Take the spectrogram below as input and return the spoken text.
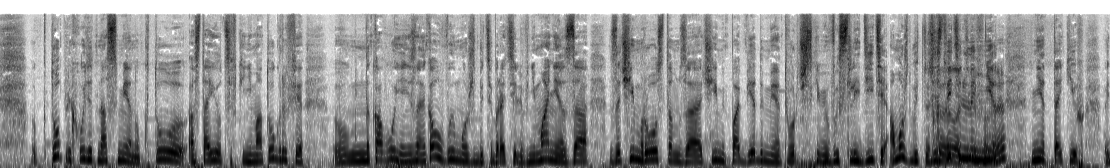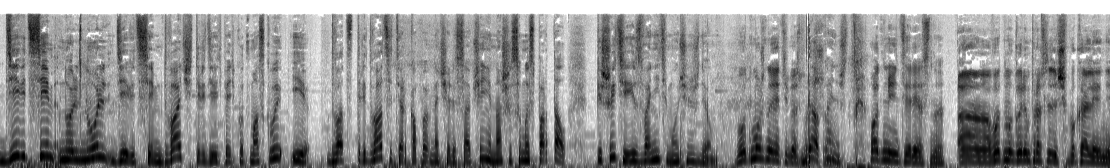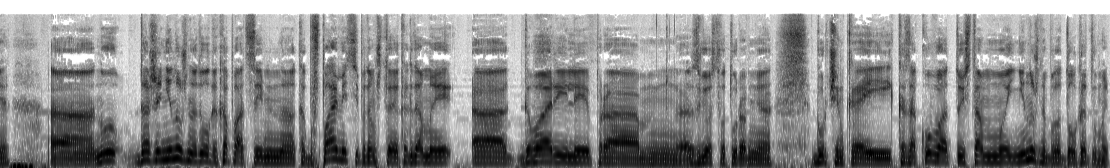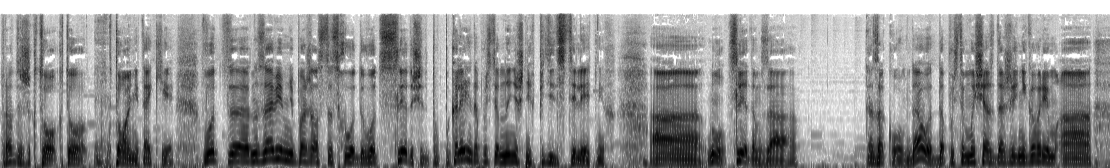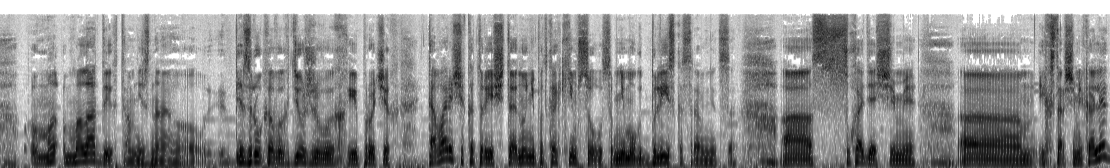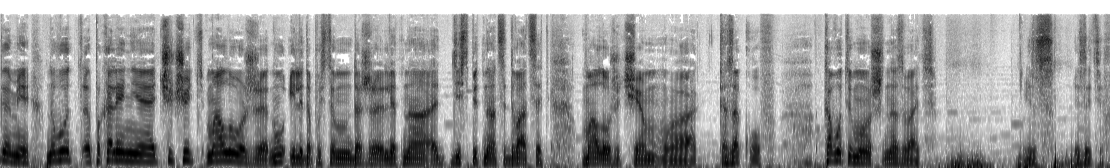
Кто приходит на смену, кто остается в кинематографе, э, на кого, я не знаю, на кого вы, может быть, обратили внимание, за, за чьим ростом, за чьими победами творческими вы следите, а может быть, Ты действительно телефон, нет, да? нет таких. 9700-972-495, код Москвы и 2320 РКП в начале сообщения, наш смс-портал. Пишите и звоните, мы очень ждем. Вот можно я тебя спрошу? Да, конечно. Вот мне интересно. А, вот мы говорим про следующее поколение. А, ну, даже не нужно долго копаться именно как бы в памяти, потому что когда мы а, говорили про звезд вот уровня Гурченко и Казакова, то есть там не нужно было долго думать, правда же, кто, кто, кто они такие. Вот э, назови мне, пожалуйста, сходу, вот следующее по- поколение, допустим, нынешних 50-летних, а, ну, следом за казаком, да, вот, допустим, мы сейчас даже не говорим о молодых, там, не знаю, безруковых, дюжевых и прочих товарищах, которые, я считаю, ну, ни под каким соусом не могут близко сравниться а, с уходящими а, их старшими коллегами, но вот поколение чуть-чуть моложе, ну, или, допустим, даже лет на 10, 15, 20 моложе, чем а, казаков, кого ты можешь назвать? из, из этих.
